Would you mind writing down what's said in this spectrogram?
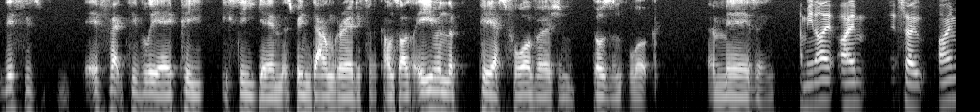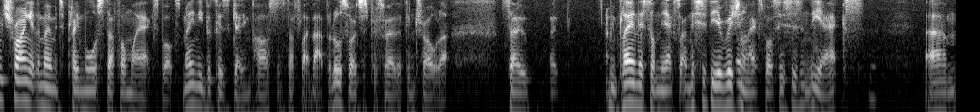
this is effectively a PC game that's been downgraded for the consoles. Even the PS4 version doesn't look amazing. I mean, I, I'm so I'm trying at the moment to play more stuff on my Xbox, mainly because Game Pass and stuff like that. But also, I just prefer the controller. So I've been playing this on the Xbox, and this is the original Xbox. This isn't the X. Um,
